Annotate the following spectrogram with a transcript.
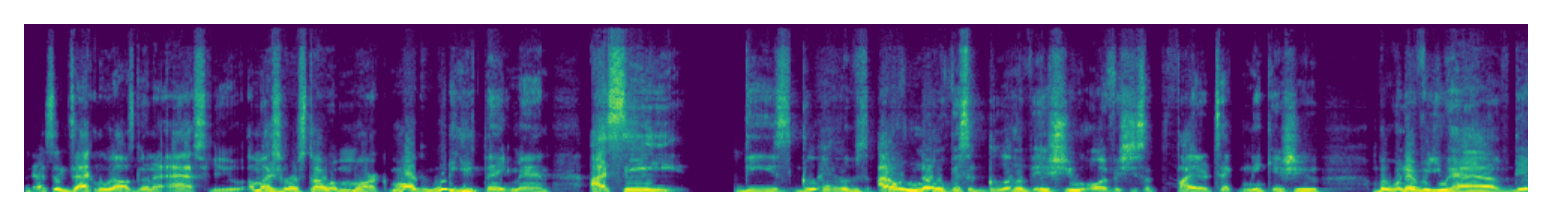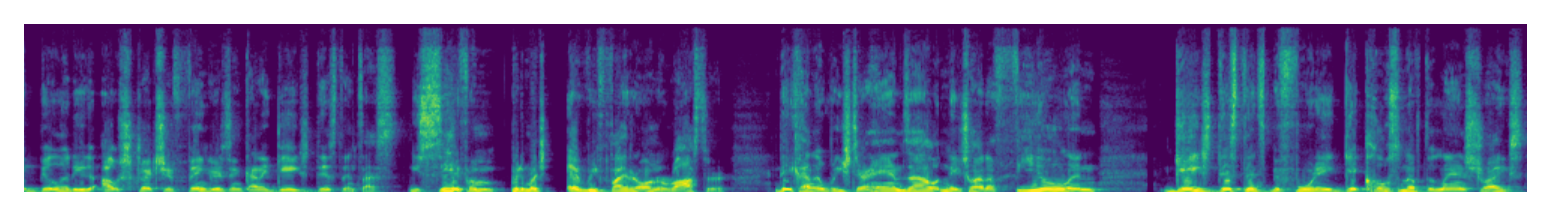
That's exactly what I was going to ask you. I'm actually going to start with Mark. Mark, what do you think, man? I see these gloves. I don't know if it's a glove issue or if it's just a fighter technique issue. But whenever you have the ability to outstretch your fingers and kind of gauge distance, I, you see it from pretty much every fighter on the roster. They kind of reach their hands out and they try to feel and gauge distance before they get close enough to land strikes.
